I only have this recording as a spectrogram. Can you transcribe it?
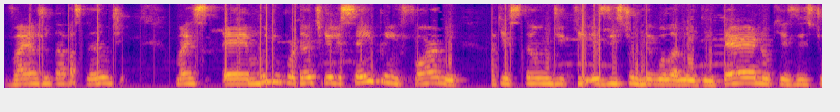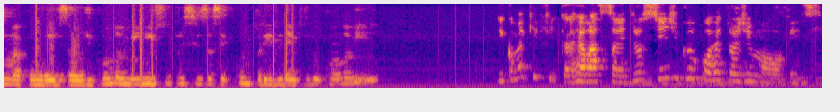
vai ajudar bastante. Mas é muito importante que ele sempre informe a questão de que existe um regulamento interno, que existe uma convenção de condomínio, isso precisa ser cumprido dentro do condomínio. E como é que fica a relação entre o síndico e o corretor de imóveis?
